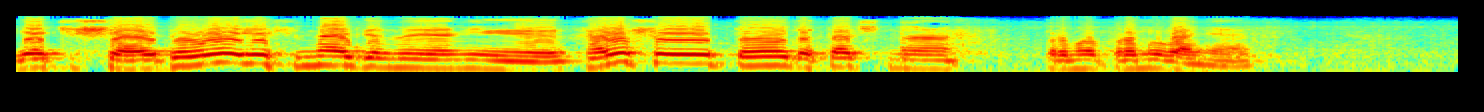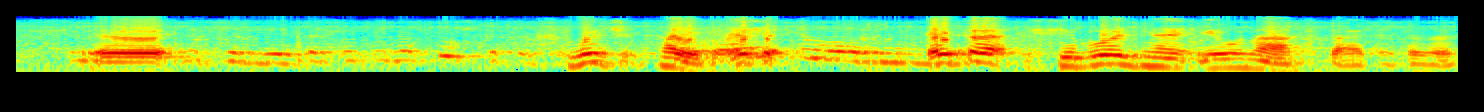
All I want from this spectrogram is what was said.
и очищают его. Если найдены они хорошие, то достаточно промывания. Э, случай, смотрите, это, это сегодня и у нас так, это, так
